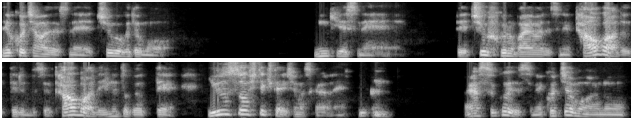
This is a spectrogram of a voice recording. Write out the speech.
猫ちゃんはですね、中国でも人気ですね。で、中国の場合はですね、タオバーで売ってるんですよ。タオバーで犬とか売って、郵送してきたりしますからね。あれはすごいですね。こっちはもう、あの、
